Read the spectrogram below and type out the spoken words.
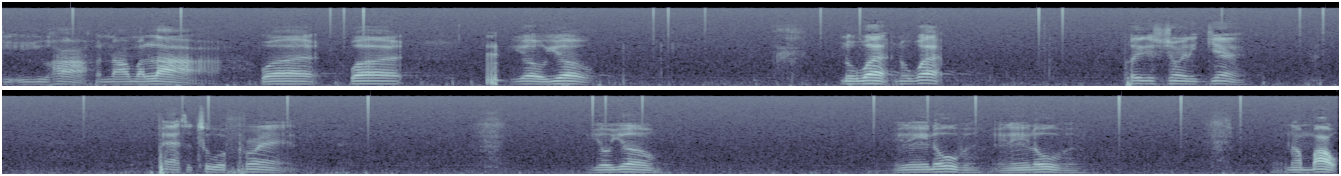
get you high, phenomenal. What? What? Yo, yo. Know what? Know what? Play this joint again. Pass it to a friend. Yo, yo. It ain't over. It ain't over. And I'm out.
